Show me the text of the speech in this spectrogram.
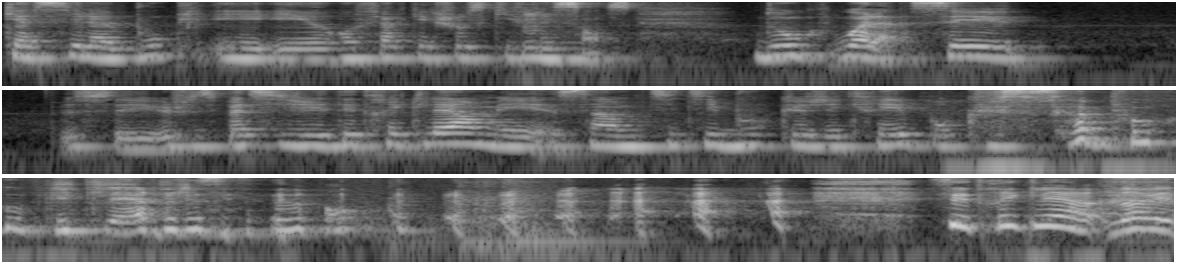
casser la boucle et, refaire quelque chose qui fait mhm. sens. Donc voilà, c'est je ne sais pas si j'ai été très claire, mais c'est un petit e-book que j'ai créé pour que ce soit beaucoup plus clair, justement. c'est très clair. Non, mais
